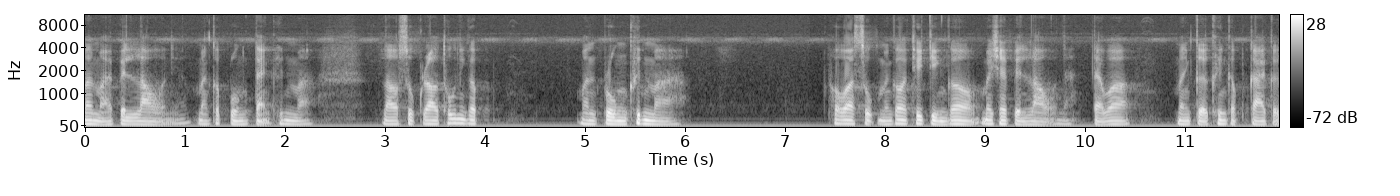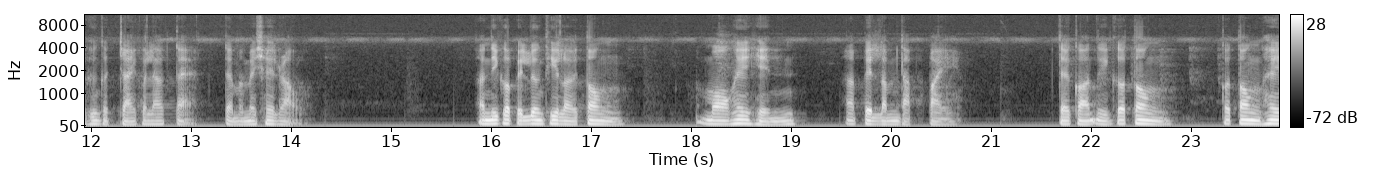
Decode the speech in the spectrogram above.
มั่นหมายเป็นเราเนี่ยมันก็ปรุงแต่งขึ้นมา เราสุขเราทุกข์นี่ก็มันปรุงขึ้นมา เพราะว่าสุขมันก็ที่จริงก็ไม่ใช่เป็นเรานะแต่ว่า มันเกิดขึ้นกับกายเกิดขึ้นกับใจก็แล้วแต่ แต่มันไม่ใช่เรา อันนี้ก็เป็นเรื่องที่เราต้องมองให้เห็นเป็นลำดับไป แต่ก่อนอื่นก็ต้องก็ต้องให้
